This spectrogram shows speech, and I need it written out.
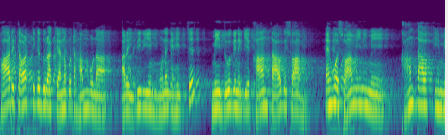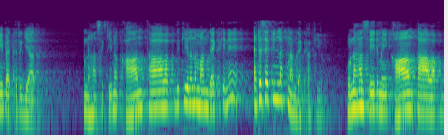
පාරි තවත් ටික දුරක් යනකොට හම්බුණා අර ඉදිරියෙන් මුණ ගැහිච්ච මේ දුවගෙන ගිය කාන්තාවගේ ස්වාමී. ඇහුවා ස්වාමීනි මේ කාන්තාවක් එහෙම මේ පැත්තට ගියාද? උන්වහන්සේ කියන කාන්තාවක්ද කියලා නම් මං දැක්කේ නෑ. ඇටසැකිල්ලක් නම් දැක්කා කියෝ. උන්වහන්සේට මේ කාන්තාවක්ද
